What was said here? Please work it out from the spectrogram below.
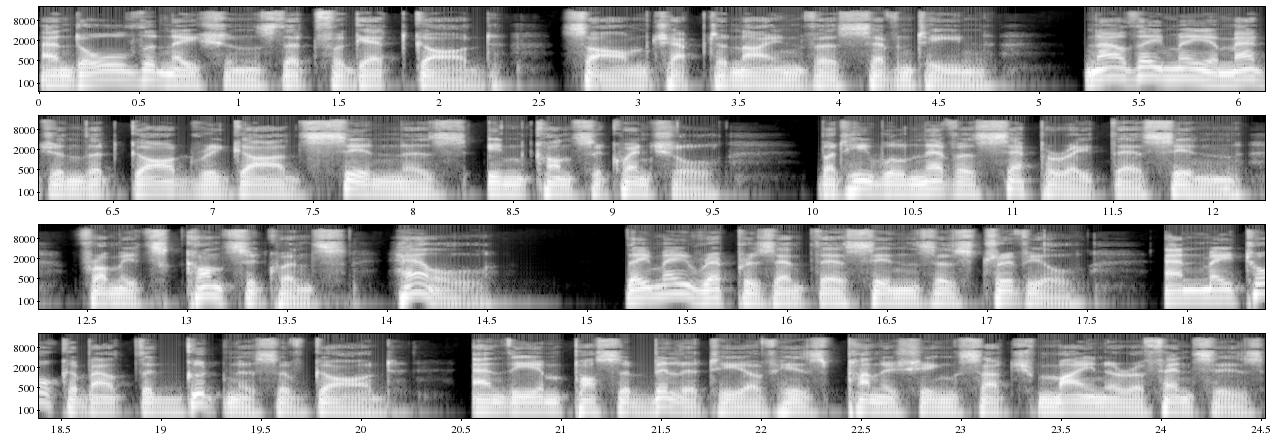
and all the nations that forget God. Psalm chapter 9 verse 17. Now they may imagine that God regards sin as inconsequential, but he will never separate their sin from its consequence, hell. They may represent their sins as trivial, and may talk about the goodness of God and the impossibility of his punishing such minor offences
